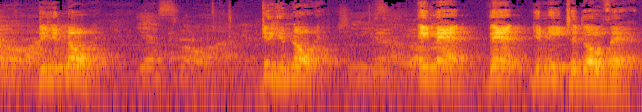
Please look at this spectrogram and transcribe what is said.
Lord. Do you know him? Yes, Lord. Do you know him? Jesus. Amen. Then you need to go there.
